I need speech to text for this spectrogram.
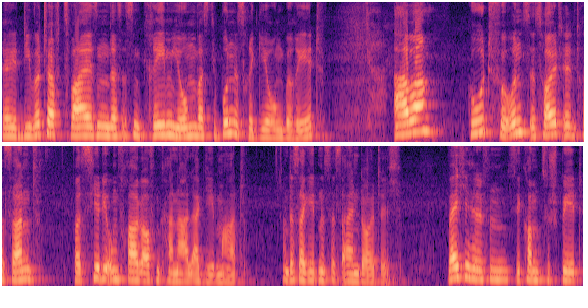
Die Wirtschaftsweisen, das ist ein Gremium, was die Bundesregierung berät. Aber gut, für uns ist heute interessant, was hier die Umfrage auf dem Kanal ergeben hat. Und das Ergebnis ist eindeutig. Welche Hilfen, sie kommen zu spät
